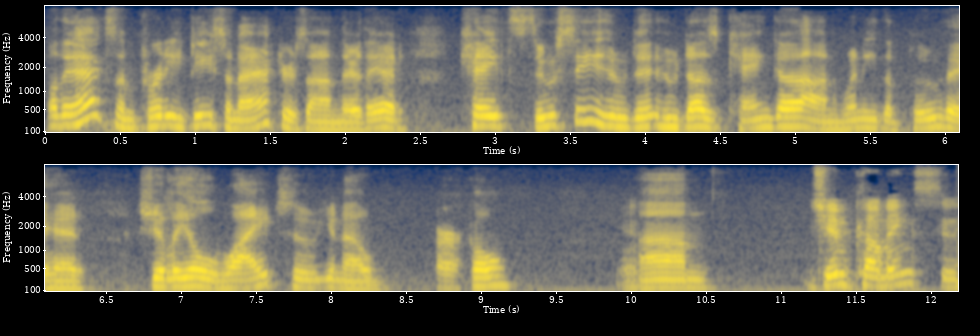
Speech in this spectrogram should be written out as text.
Well, they had some pretty decent actors on there. They had Kate Soucie, who did who does Kanga on Winnie the Pooh. They had Jaleel White, who you know Urkel. Um, Jim Cummings, who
